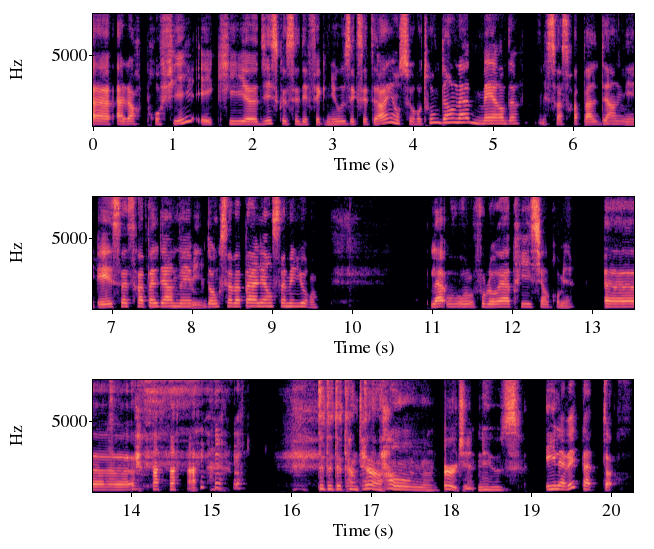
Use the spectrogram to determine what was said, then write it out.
euh, à leur profit et qui euh, disent que c'est des fake news, etc. Et on se retrouve dans la merde. Et ça sera pas le dernier. Et ça sera pas le dernier. Donc ça va pas aller en s'améliorant. Là, vous, vous l'aurez appris ici en premier. Euh... Urgent news. Il avait pas tort.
